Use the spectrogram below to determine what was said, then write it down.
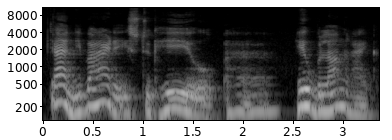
Ja, en die waarde is natuurlijk heel, uh, heel belangrijk.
